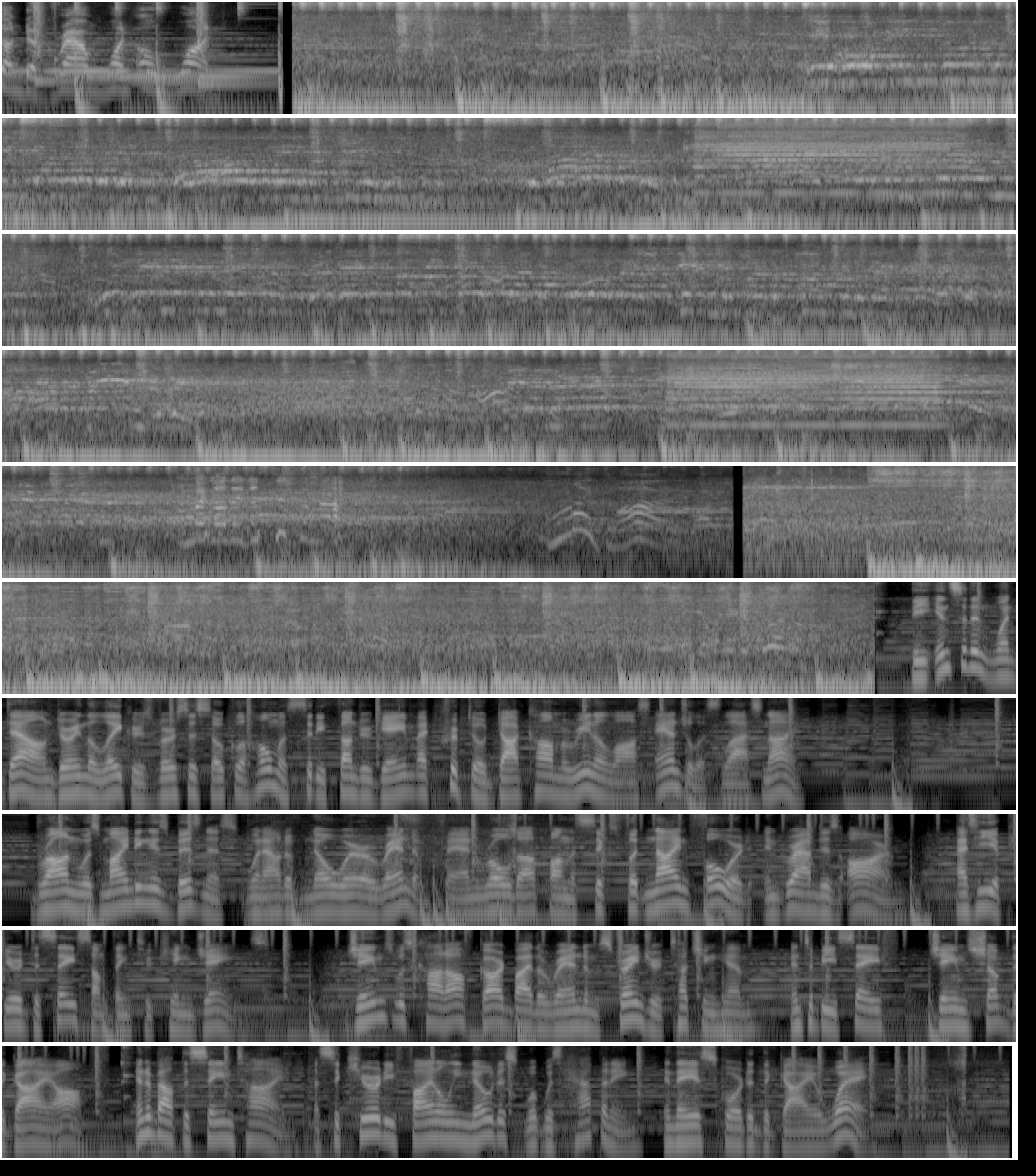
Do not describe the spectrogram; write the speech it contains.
Underground 101. The incident went down during the Lakers vs. Oklahoma City Thunder game at Crypto.com Arena Los Angeles last night. Bron was minding his business when out of nowhere a random fan rolled up on the 6'9 forward and grabbed his arm, as he appeared to say something to King James. James was caught off guard by the random stranger touching him, and to be safe, James shoved the guy off. And about the same time, a security finally noticed what was happening, and they escorted the guy away.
